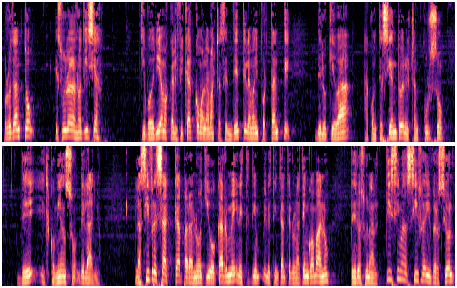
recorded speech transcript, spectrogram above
Por lo tanto, es una de las noticias que podríamos calificar como la más trascendente y la más importante de lo que va aconteciendo en el transcurso del comienzo del año. La cifra exacta, para no equivocarme, en este, tiempo, en este instante no la tengo a mano, pero es una altísima cifra de inversión,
